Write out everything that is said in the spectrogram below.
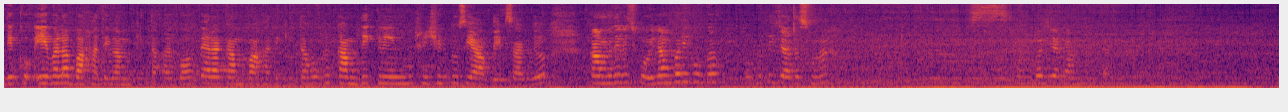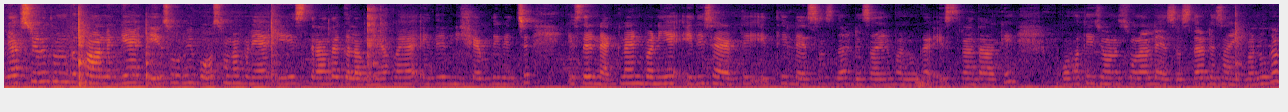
ਦੇਖੋ, ਇਹ ਵਾਲਾ ਬਾਹਾਂ ਤੇ ਕੰਮ ਕੀਤਾ ਹੋਇਆ, ਬਹੁਤ ਪਿਆਰਾ ਕੰਮ ਬਾਹਾਂ ਤੇ ਕੀਤਾ ਹੋਊਗਾ। ਕੰਮ ਦੀ ਕਲੀਨ ਫਿਨਿਸ਼ਿੰਗ ਤੁਸੀਂ ਆਪ ਦੇਖ ਸਕਦੇ ਹੋ। ਕੰਮ ਦੇ ਵਿੱਚ ਕੋਈ ਲੰਬਰ ਨਹੀਂ ਹੋਊਗਾ, ਬਹੁਤ ਹੀ ਜ਼ਿਆਦਾ ਸੋਹਣਾ। ਸਿੰਪਲ ਕੰਮ ਕੀਤਾ। ਨੈਕਸਟ ਜਿਹੜਾ ਤੁਹਾਨੂੰ ਦਿਖਾਉਣ ਲੱਗੇ ਆ ਇਹ ਸੂਟ ਵੀ ਬਹੁਤ ਸੋਹਣਾ ਬਣਿਆ, ਇਹ ਇਸ ਤਰ੍ਹਾਂ ਦਾ ਗਲਾ ਬਣਿਆ ਹੋਇਆ ਇਹਦੇ ਵੀ ਸ਼ੇਪ ਦੇ ਵਿੱਚ ਇਸ ਦੇ ਨੈਕ ਲਾਈਨ ਬਣੀ ਹੈ, ਇਹਦੀ ਸਾਈਡ ਤੇ ਇੱਥੇ ਲੈਸਸ ਦਾ ਡਿਜ਼ਾਈਨ ਬਣੂਗਾ, ਇਸ ਤਰ੍ਹਾਂ ਦਾ ਆ ਕੇ ਬਹੁਤ ਹੀ ਸੋਹਣਾ ਸੋਹਣਾ ਲੈਸਸ ਦਾ ਡਿਜ਼ਾਈਨ ਬਣੂਗਾ।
